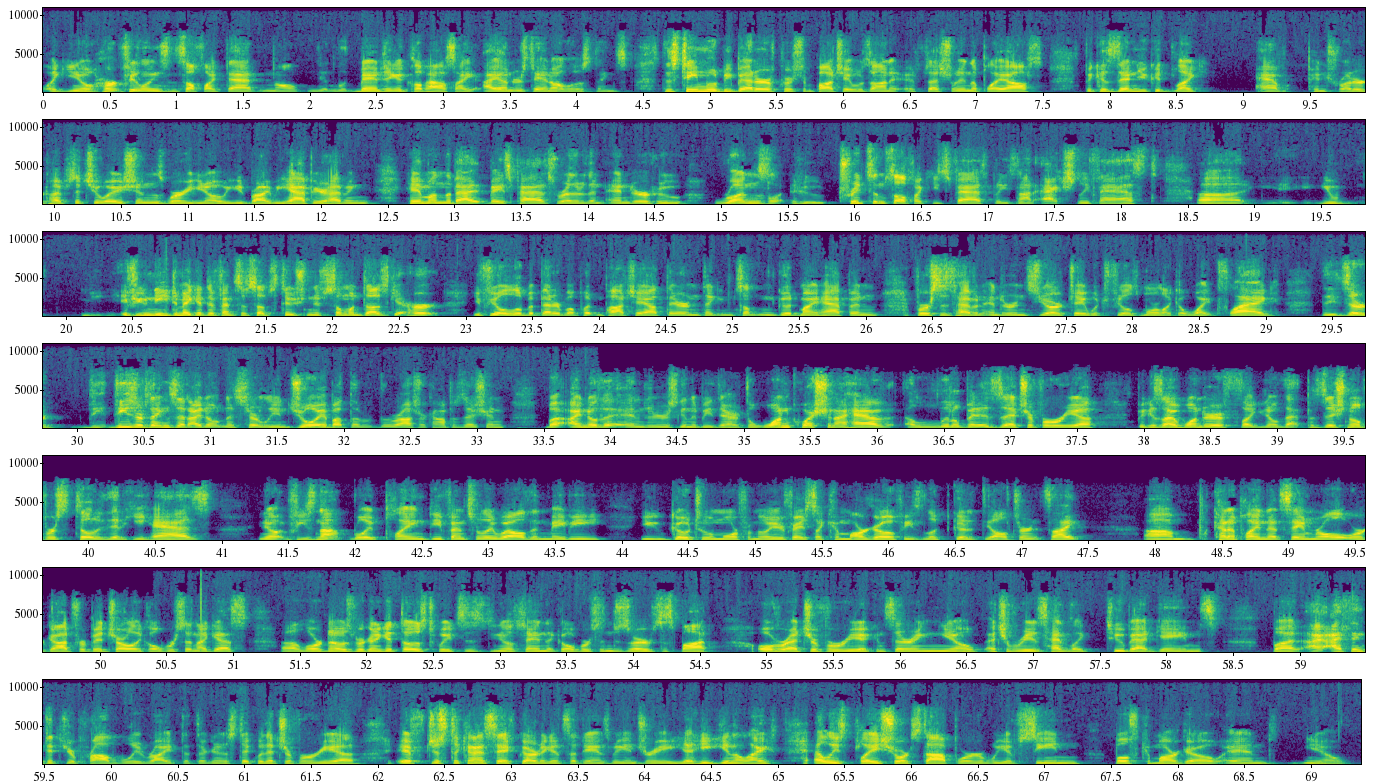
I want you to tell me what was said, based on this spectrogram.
like you know hurt feelings and stuff like that and all managing a clubhouse I, I understand all those things. This team would be better if cristian pache was on it especially in the playoffs because then you could like have pinch runner type situations where you know you'd probably be happier having him on the base paths rather than ender who runs who treats himself like he's fast but he's not actually fast. Uh, you if you need to make a defensive substitution, if someone does get hurt, you feel a little bit better about putting Pache out there and thinking something good might happen versus having Ender Inciarte, which feels more like a white flag. These are these are things that I don't necessarily enjoy about the, the roster composition, but I know that Ender is going to be there. The one question I have a little bit is Hechavarria because I wonder if like you know that positional versatility that he has, you know, if he's not really playing defense really well, then maybe you go to a more familiar face like Camargo if he's looked good at the alternate site. Um, kind of playing that same role, or God forbid, Charlie Culberson. I guess uh, Lord knows we're going to get those tweets, is you know saying that Culberson deserves the spot over Hechavarria, considering you know Hechavarria's had like two bad games. But I, I think that you're probably right that they're going to stick with Hechavarria, if just to kind of safeguard against a Dansby injury. Yeah, he can like at least play shortstop, where we have seen both Camargo and you know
